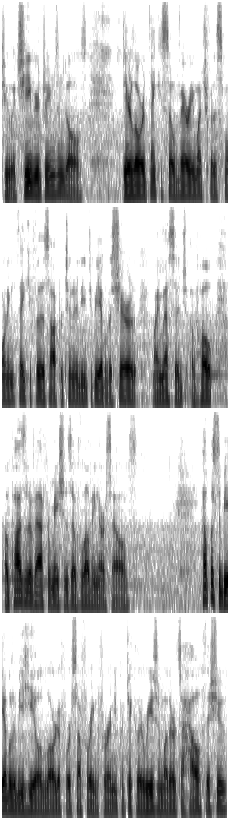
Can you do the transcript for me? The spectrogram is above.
to achieve your dreams and goals. Dear Lord, thank you so very much for this morning. Thank you for this opportunity to be able to share my message of hope, of positive affirmations of loving ourselves. Help us to be able to be healed, Lord, if we're suffering for any particular reason, whether it's a health issue.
